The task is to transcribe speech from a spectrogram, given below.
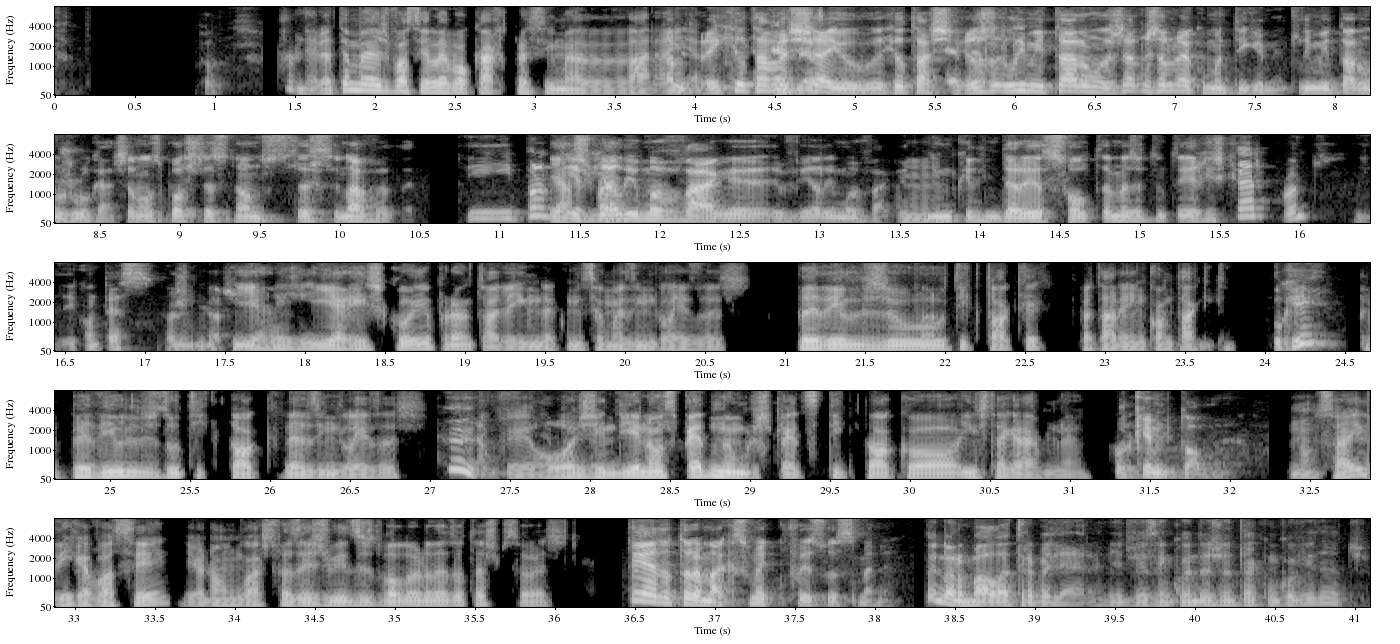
Pronto. Maneira, também você leva o carro para cima da Ah, areia. melhor, aquilo estava É cheio, aquilo está cheio. É Eles limitaram, já, já não é como antigamente, limitaram os lugares, já não se pode estacionar onde se estacionava. E pronto, E e havia ali uma vaga, havia ali uma vaga. Hum. Tinha um bocadinho de areia solta, mas eu tentei arriscar, pronto, e acontece aos melhores. E, e arriscou e pronto, olha, ainda conheceu umas inglesas. Pediu-lhes o Claro. TikTok para estarem em contacto. O quê? Pediu-lhes o TikTok das inglesas? Não, Porque hoje em dia não se pede números, pede-se TikTok ou Instagram, não é? Por quem me toma? Não sei, diga você, eu não gosto de fazer juízos de valor das outras pessoas. Tem a doutora Max, como é que foi a sua semana? É normal a trabalhar e de vez em quando a jantar com convidados.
